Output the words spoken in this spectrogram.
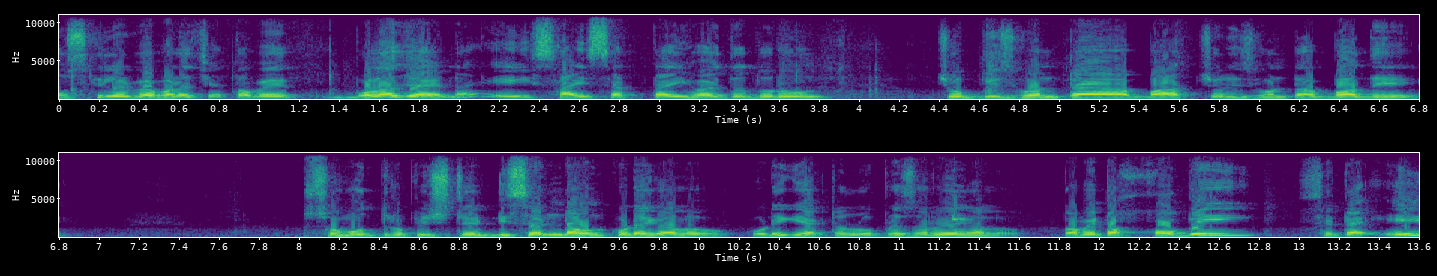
মুশকিলের ব্যাপার আছে, তবে বলা যায় না, এই সাইসারটাই হয়তো ধরুন চব্বিশ ঘণ্টা বা আটচল্লিশ ঘণ্টা বাদে সমুদ্রপৃষ্ঠে ডিসেন্ড ডাউন করে গেল, করে গিয়ে একটা লো প্রেশার হয়ে গেল। তবে এটা হবেই, সেটা এই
